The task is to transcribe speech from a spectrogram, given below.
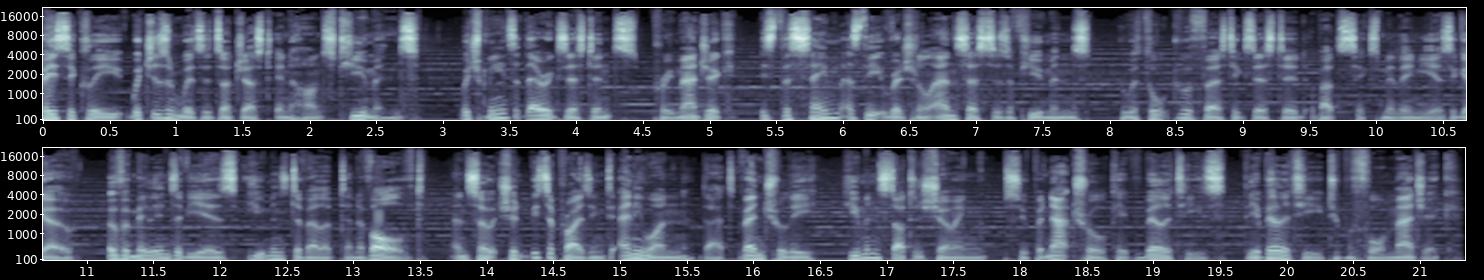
Basically, witches and wizards are just enhanced humans, which means that their existence, pre magic, is the same as the original ancestors of humans who were thought to have first existed about 6 million years ago. Over millions of years, humans developed and evolved, and so it shouldn't be surprising to anyone that eventually humans started showing supernatural capabilities, the ability to perform magic.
